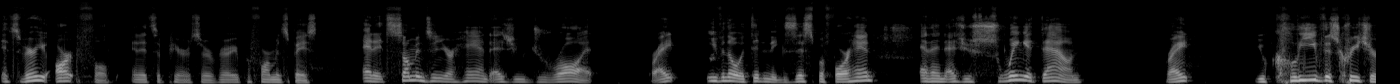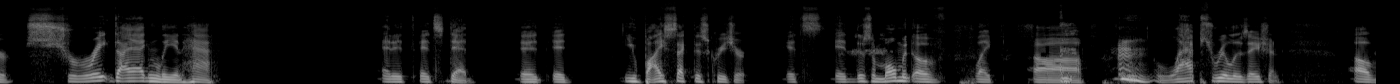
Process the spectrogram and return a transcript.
it's very artful in its appearance, or very performance based, and it summons in your hand as you draw it, right? Even though it didn't exist beforehand, and then as you swing it down, right? You cleave this creature straight diagonally in half, and it it's dead. It it you bisect this creature. It's it. There's a moment of like uh lapse realization of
